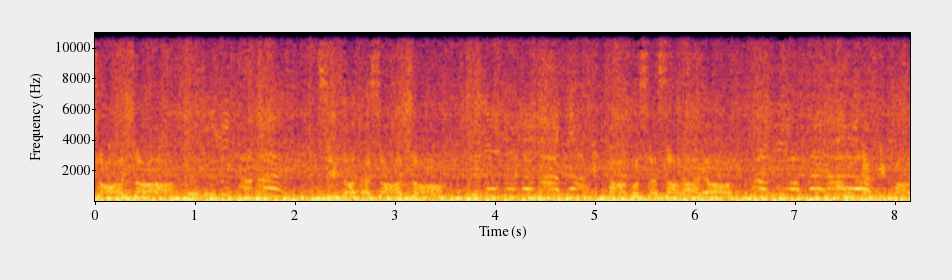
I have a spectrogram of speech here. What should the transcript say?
szansa Zidane szansa Vamos a salario Busca equipar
